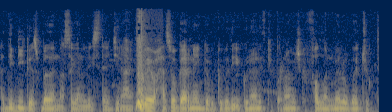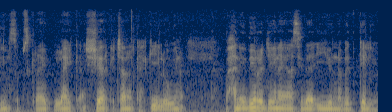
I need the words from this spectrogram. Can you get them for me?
haddii dhiigaas badan asagana la istaajinayo oge waxaan soo gaarnay gabagabadii iyo gunaanidkii barnaamijka fadlan meel walbaa joogtiin subscribe like and shareka channelka haka iloowina waxaan idiin rajeynayaa sidaa iyo nabadgelyo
